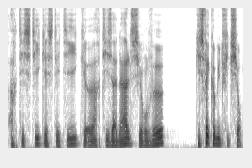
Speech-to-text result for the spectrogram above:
artistique, esthétique, euh, artisanal, si on veut, qui se fait comme une fiction.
